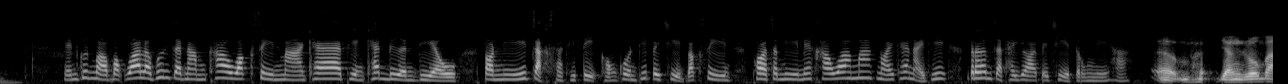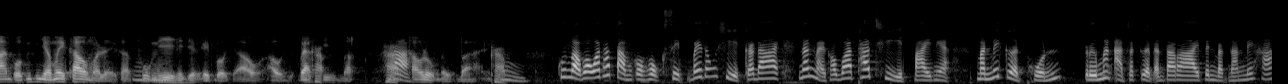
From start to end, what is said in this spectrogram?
เห็นคุณหมอบอกว่าเราเพิ่งจะนำเข้าวัคซีนมาแค่เพียงแค่เดือนเดียว ตอนนี้จากสถิติของคนที่ไปฉีดวัคซีน พอจะมีไหมคะว่ามากน้อยแค่ไหนที่เริ่มจะทยอยไปฉีดตรงนี้คะเอ่ออย่างโรงพยาบาลผมยังไม่เข้ามาเลยครับอืมพรุ่งนี้จะเห็นบอกจะเอาเอาวัคซีนมาครับค่ะเข้าโรงพยาบาลครับอืมคุณหมอบอกว่าถ้าต่ำกว่า 60 ไม่ต้องฉีดก็ได้ นั่นหมายความว่าถ้าฉีดไปเนี่ยมันไม่เกิดผล หรือมันอาจจะเกิดอันตรายเป็นแบบนั้นไหมคะ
